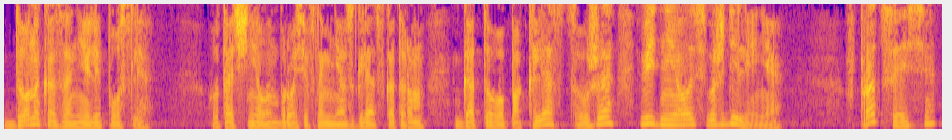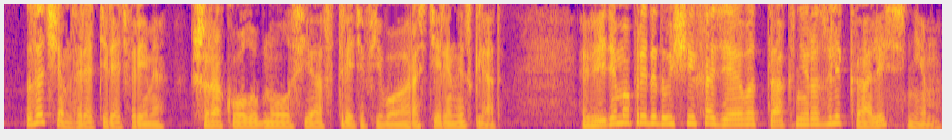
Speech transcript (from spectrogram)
До наказания или после? Уточнил он, бросив на меня взгляд, в котором, готово поклясться, уже виднелось вожделение. В процессе. Зачем зря терять время? Широко улыбнулась я, встретив его растерянный взгляд. Видимо, предыдущие хозяева так не развлекались с ним.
